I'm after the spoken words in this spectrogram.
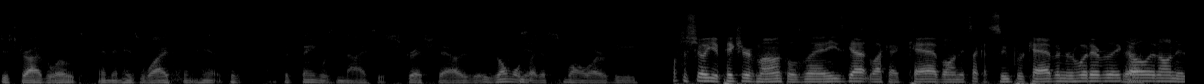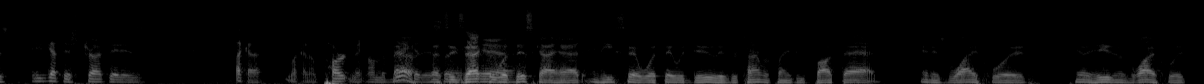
just drive loads, and then his wife and him because the thing was nice. It's stretched out. It's, it's almost Yeah. like a small RV. I'll have to show you a picture of my uncle's man. He's got like a cab on. It's like a super cabin or whatever they Yeah. call it on his. He's got this truck that is like a like an apartment on the back of this. that's thing. exactly Yeah. what this guy had, and he said what they would do. His retirement plans. He bought that, and his wife would, you know, he and his wife would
